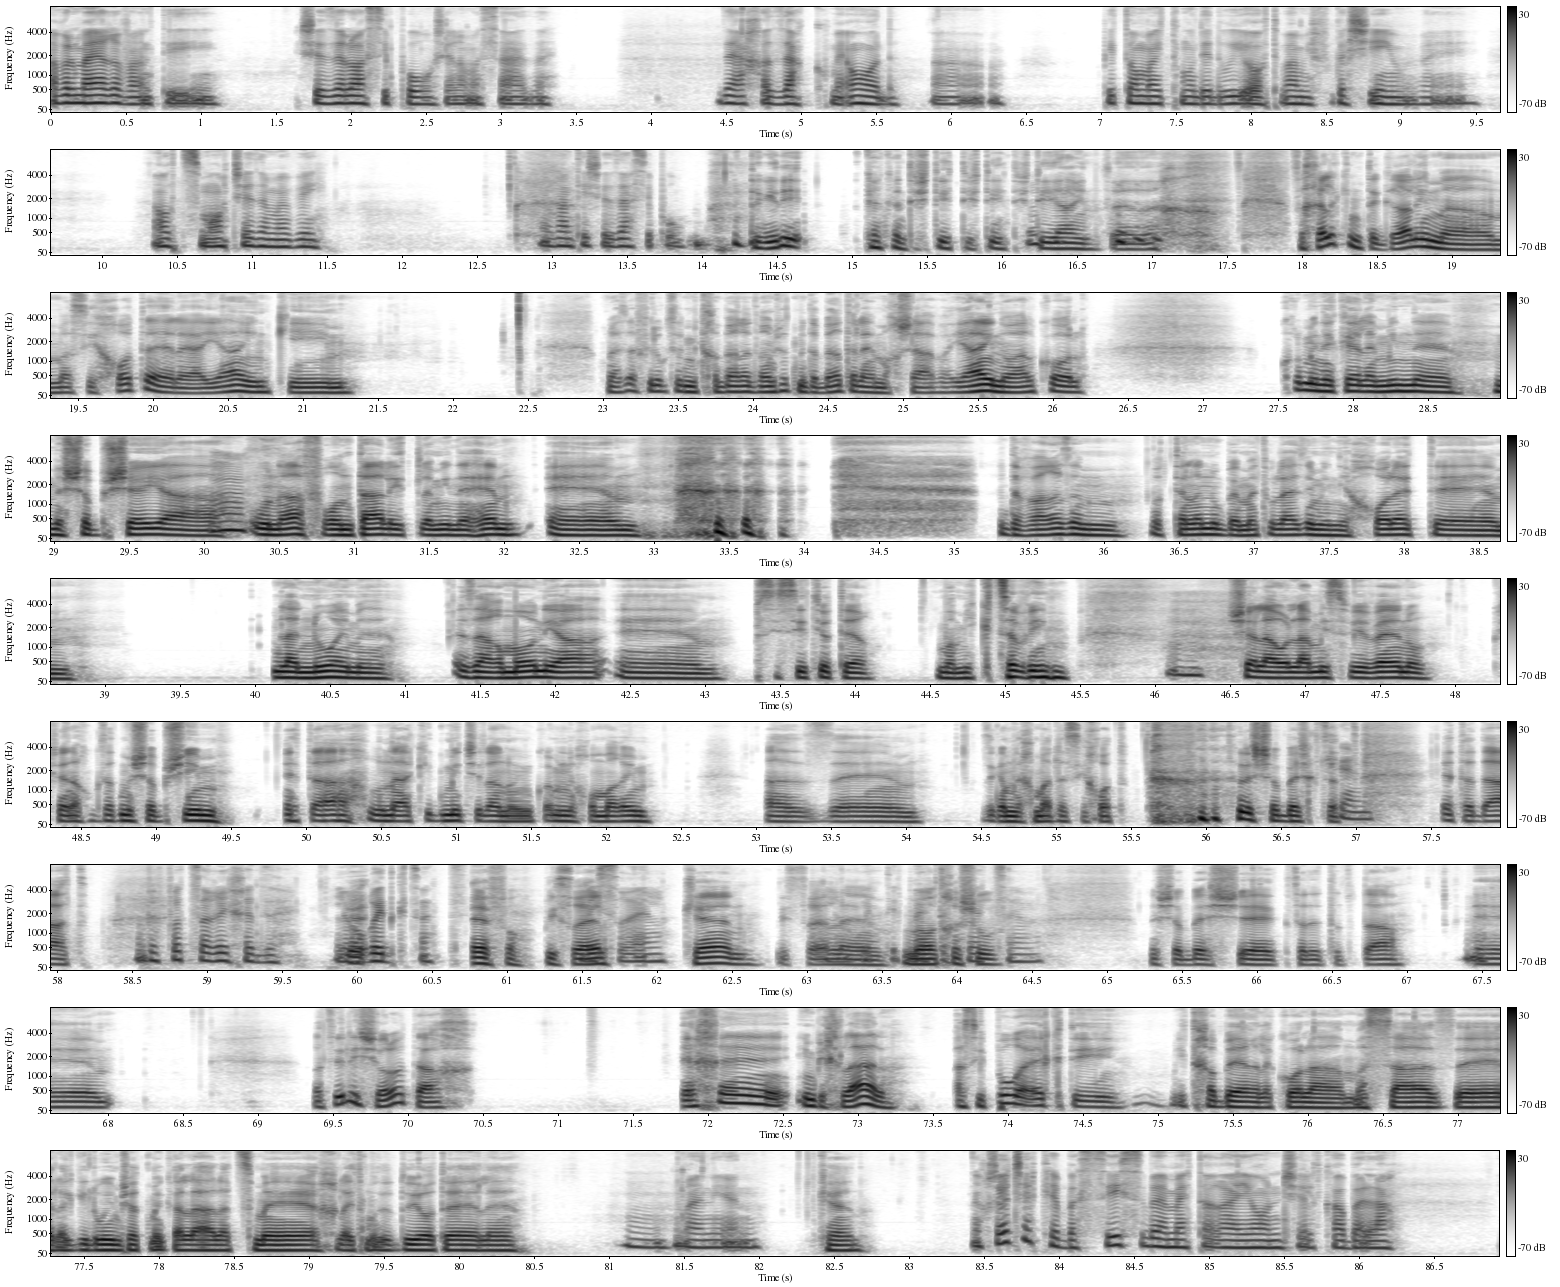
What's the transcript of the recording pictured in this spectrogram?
אבל מהר הבנתי שזה לא הסיפור של המסע הזה. זה היה חזק מאוד, פתאום ההתמודדויות והמפגשים והעוצמות שזה מביא. הבנתי שזה הסיפור. תגידי, כן, כן, תשתי, תשתי, תשתי יין. זה, זה, זה חלק אינטגרלי מה, מהשיחות האלה, היין, כי אולי זה אפילו קצת מתחבר לדברים שאת מדברת עליהם עכשיו, היין או האלכוהול. כל מיני כאלה מין uh, משבשי האונה הפרונטלית למיניהם. Uh, הדבר הזה נותן לנו באמת אולי איזה מין יכולת uh, לנוע עם איזה הרמוניה uh, בסיסית יותר, עם המקצבים של העולם מסביבנו, כשאנחנו קצת משבשים את האונה הקדמית שלנו עם כל מיני חומרים. אז uh, זה גם נחמד לשיחות, לשבש קצת. כן. את הדעת. ופה צריך את זה, להוריד קצת. איפה? בישראל? בישראל. כן, בישראל אה, מאוד חשוב. לשבש אה, קצת את התודעה. אה, רציתי לשאול אותך, איך, אם בכלל, הסיפור האקטי מתחבר לכל המסע הזה, לגילויים שאת מגלה על עצמך, להתמודדויות האלה? מעניין. כן. אני חושבת שכבסיס באמת הרעיון של קבלה.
